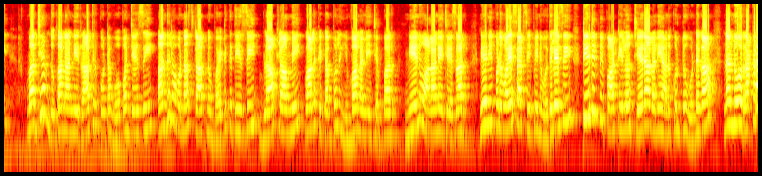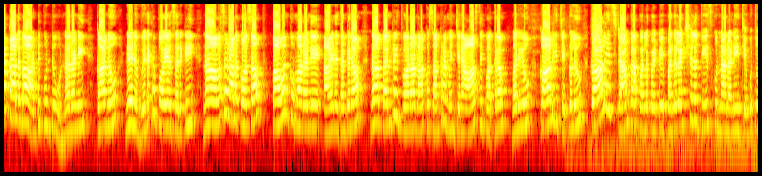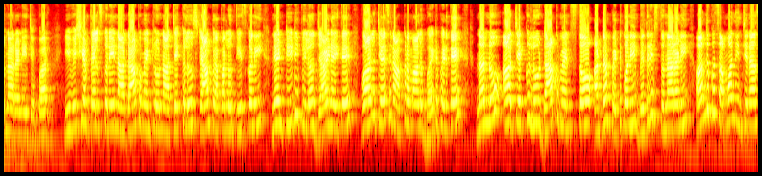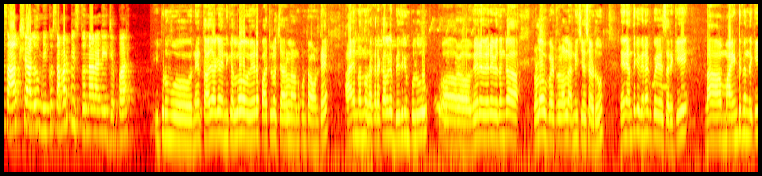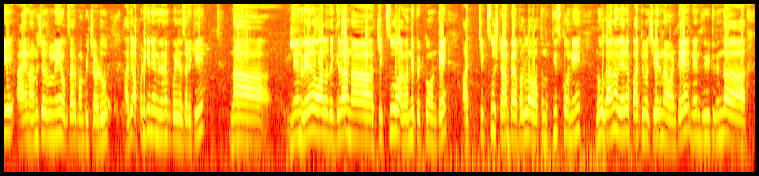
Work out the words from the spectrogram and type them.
మద్యం దుకాణాన్ని రాత్రిపూట ఓపెన్ చేసి అందులో ఉన్న స్టాక్ను బయటకు తీసి బ్లాక్లో అమ్మి వాళ్ళకి డబ్బులు ఇవ్వాలని చెప్పారు. నేను అలానే చేశాను. నేను ఇప్పుడు వైఎస్ఆర్సీపీని వదిలేసి టీడీపీ పార్టీలో చేరాలని అనుకుంటూ ఉండగా నన్ను రకరకాలుగా అడ్డుకుంటూ ఉన్నారని కాను నేను వినకపోయేసరికి నా అవసరాల కోసం పవన్ కుమార్ అనే ఆయన దగ్గర నా తండ్రి ద్వారా నాకు సంక్రమించిన ఆస్తి పత్రం మరియు ఖాళీ చెక్కులు ఖాళీ స్టాంప్ పేపర్లు పెట్టి పది లక్షలు తీసుకున్నానని చెబుతున్నారని చెప్పారు. ఈ విషయం తెలుసుకుని నా డాక్యుమెంట్లు నా చెక్కులు స్టాంప్ పేపర్లు తీసుకొని నేను టీడీపీలో జాయిన్ అయితే వాళ్ళు చేసిన అక్రమాలు బయట పెడితే నన్ను ఆ చెక్కులు డాక్యుమెంట్స్తో అడ్డం పెట్టుకొని బెదిరిస్తున్నారని అందుకు సంబంధించిన సాక్ష్యాలు మీకు సమర్పిస్తున్నానని చెప్పారు. ఇప్పుడు నేను తాజాగా ఎన్నికల్లో వేరే పార్టీలో చేరాలని అనుకుంటా ఉంటే ఆయన నన్ను రకరకాలుగా బెదిరింపులు వేరే వేరే విధంగా ప్రలోభ పెట్టడాలు అన్నీ చేశాడు. నేను ఎంతకి వినకపోయేసరికి నా మా ఇంటి మీదకి ఆయన అనుచరుల్ని ఒకసారి పంపించాడు. అది అప్పటికీ నేను వినకపోయేసరికి నా నేను వేరే వాళ్ళ దగ్గర నా చెక్స్ అవన్నీ పెట్టుకో ఉంటే ఆ చెక్స్ స్టాంప్ పేపర్లు అతను తీసుకొని నువ్వు గాన వేరే పార్టీలో చేరినావంటే నేను వీటి మీద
